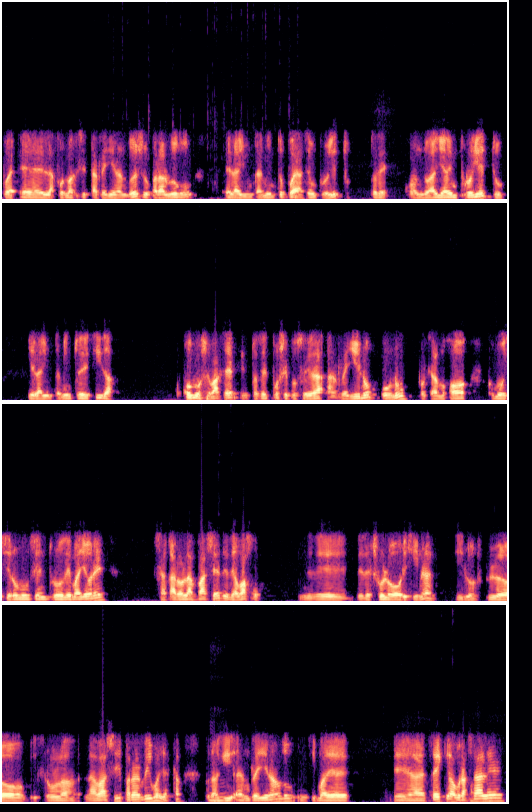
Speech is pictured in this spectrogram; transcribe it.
pues eh, la forma que se está rellenando eso, para luego el ayuntamiento pueda hacer un proyecto. Entonces, cuando haya un proyecto y el ayuntamiento decida cómo se va a hacer, entonces pues se procederá al relleno o no, porque a lo mejor, como hicieron un centro de mayores, sacaron las bases desde abajo, desde, desde el suelo original y los, lo hicieron la, base para arriba y ya está. Pero aquí han rellenado encima de, de acequia o brazales,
